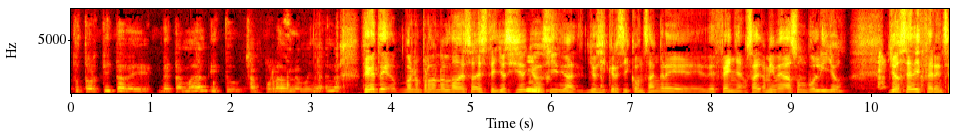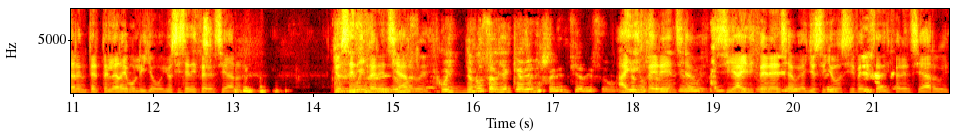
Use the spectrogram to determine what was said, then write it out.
tu tortita de, de tamal y tu champurrado en la mañana. Fíjate, bueno, perdón, hablando de eso, este, yo sí, yo sí, yo sí crecí con sangre de feña. O sea, a mí me das un bolillo, yo sé diferenciar entre telera y bolillo, güey. Yo sí sé diferenciar. Yo sé Güey, diferenciar, yo no- güey. Güey, yo no sabía que había diferencia de eso, güey. Hay Yo diferencia, güey. Sí hay diferencia, güey. Yo sí, yo sí sé diferenciar, güey.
